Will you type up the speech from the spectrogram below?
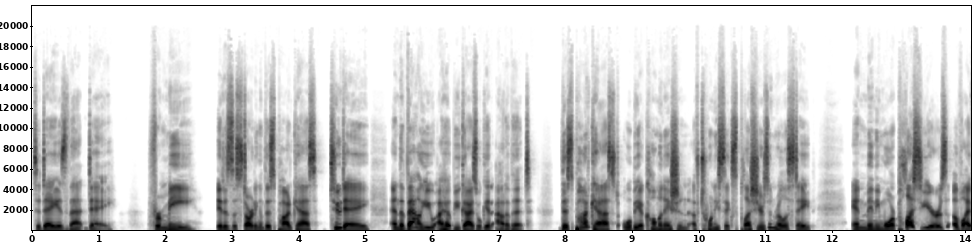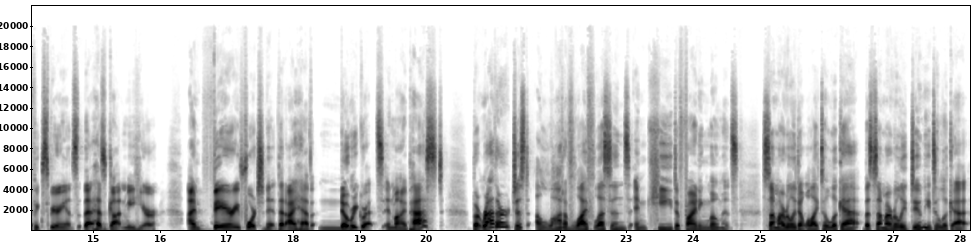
Today is that day. For me, it is the starting of this podcast today and the value I hope you guys will get out of it. This podcast will be a culmination of 26 plus years in real estate and many more plus years of life experience that has gotten me here. I'm very fortunate that I have no regrets in my past, but rather just a lot of life lessons and key defining moments. Some I really don't like to look at, but some I really do need to look at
